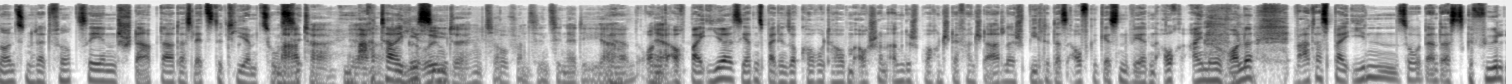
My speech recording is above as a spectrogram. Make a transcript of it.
1914 starb da das letzte Tier im Zoo. Martha, Martha ja, hieß berühmte sie. im Zoo von Cincinnati, ja. ja und ja. auch bei ihr, Sie hatten es bei den Socorro-Tauben auch schon angesprochen, Stefan Stadler spielte das Aufgegessenwerden auch eine Rolle. War das bei Ihnen so dann das Gefühl,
